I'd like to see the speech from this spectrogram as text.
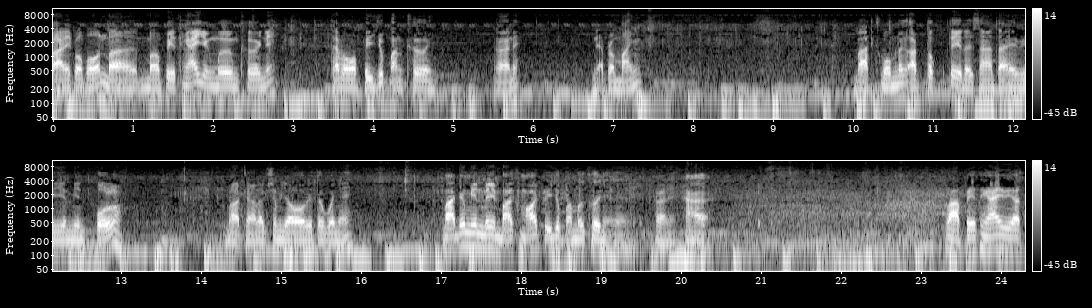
បាទនេះបងប្អូនបើមកពេលថ្ងៃយើងមើលមិនឃើញនេះតែបើមកពេលយប់បានឃើញហើយនេះអ្នកប្រមាញ់ បាទខ្មុំនឹងអត់ຕົកទេដោយសារតែវាមានពុលបាទចាំឥឡូវខ្ញុំយកវាទៅវិញហើយបាទយើងមានមេអំបៅខ្មោចពេលយប់បានមើលឃើញហើយហើបាទពេលថ្ងៃវាអត់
